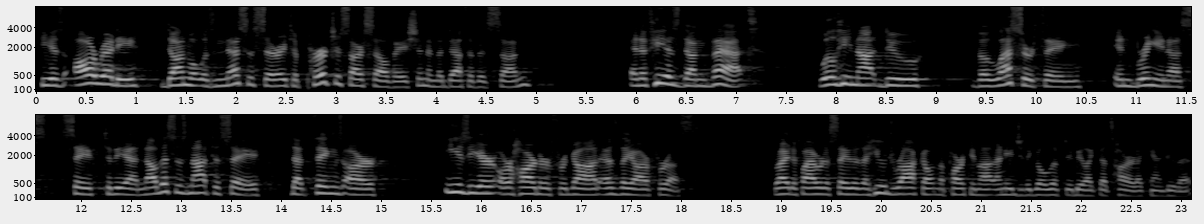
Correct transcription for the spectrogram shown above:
He has already done what was necessary to purchase our salvation in the death of his Son. And if he has done that, will he not do the lesser thing in bringing us safe to the end? Now, this is not to say that things are easier or harder for God as they are for us. Right? If I were to say there's a huge rock out in the parking lot, I need you to go lift it, you'd be like, that's hard, I can't do that.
